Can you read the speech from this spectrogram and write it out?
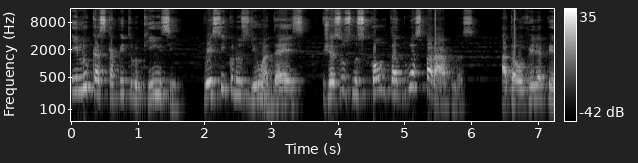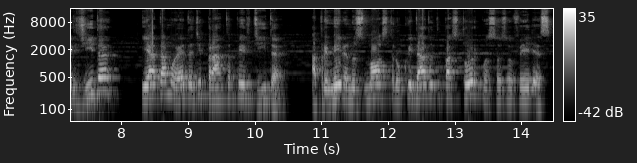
Em Lucas capítulo 15, versículos de 1 a 10, Jesus nos conta duas parábolas a da ovelha perdida e a da moeda de prata perdida. A primeira nos mostra o cuidado do pastor com as suas ovelhas.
